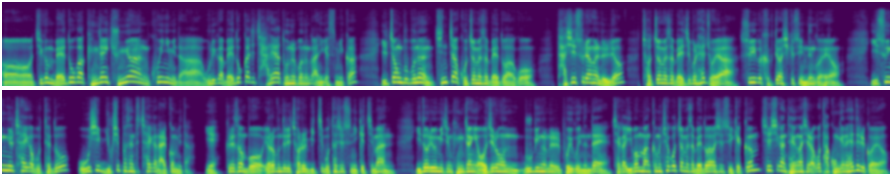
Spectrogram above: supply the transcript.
어, 지금 매도가 굉장히 중요한 코인입니다. 우리가 매도까지 잘해야 돈을 버는 거 아니겠습니까? 일정 부분은 진짜 고점에서 매도하고 다시 수량을 늘려 저점에서 매집을 해줘야 수익을 극대화시킬 수 있는 거예요. 이 수익률 차이가 못해도 50, 60% 차이가 날 겁니다. 예. 그래서 뭐 여러분들이 저를 믿지 못하실 수는 있겠지만 이더리움이 지금 굉장히 어지러운 무빙을 보이고 있는데 제가 이번만큼은 최고점에서 매도하실 수 있게끔 실시간 대응하시라고 다 공개는 해드릴 거예요.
